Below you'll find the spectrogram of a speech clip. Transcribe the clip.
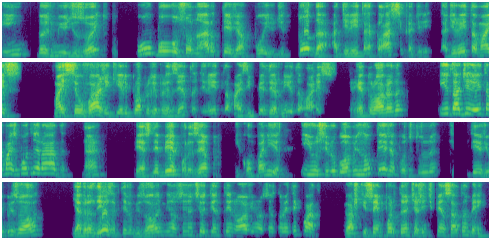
em 2018, o Bolsonaro teve apoio de toda a direita clássica, a direita mais mais selvagem que ele próprio representa, a direita mais empedernida, mais retrógrada, e da direita mais moderada, né? PSDB, por exemplo, e companhia. E o Ciro Gomes não teve a postura que teve o Brizola e a grandeza que teve o Brizola em 1989 e 1994. Eu acho que isso é importante a gente pensar também.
